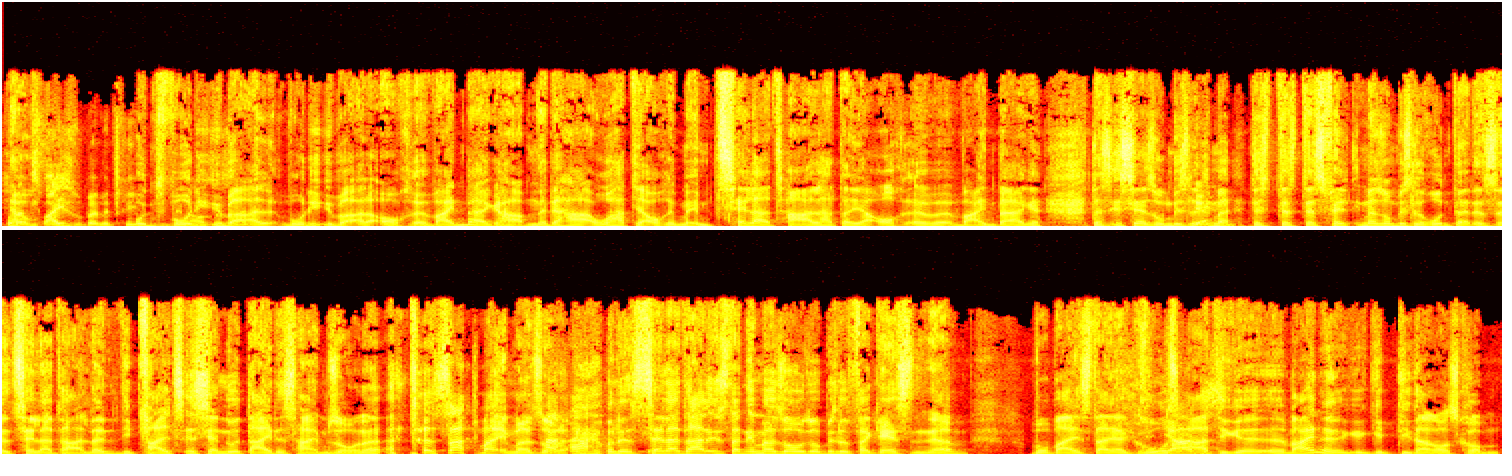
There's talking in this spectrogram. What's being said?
Oder ja, zwei super Betriebe. Und wo genau die überall, sein. wo die überall auch äh, Weinberge haben. Ne? Der HO hat ja auch im, im Zellertal hat er ja auch äh, Weinberge. Das ist ja so ein bisschen ja. immer, das, das, das fällt immer so ein bisschen runter, das äh, Zellertal. Ne? Die Pfalz ist ja nur Deidesheim so, ne? Das sagt man immer so. Ne? Und das Zellertal ist dann immer so, so ein bisschen vergessen, ne? Wobei es da ja großartige ja, äh, Weine gibt, die daraus kommen.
